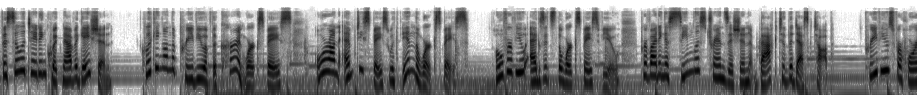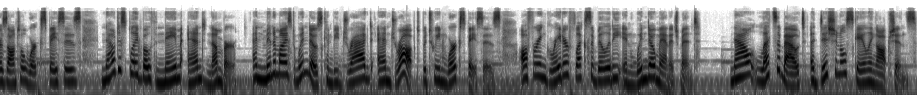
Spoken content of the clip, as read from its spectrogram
facilitating quick navigation. Clicking on the preview of the current workspace or on empty space within the workspace. Overview exits the workspace view, providing a seamless transition back to the desktop. Previews for horizontal workspaces now display both name and number, and minimized windows can be dragged and dropped between workspaces, offering greater flexibility in window management. Now let's about additional scaling options.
